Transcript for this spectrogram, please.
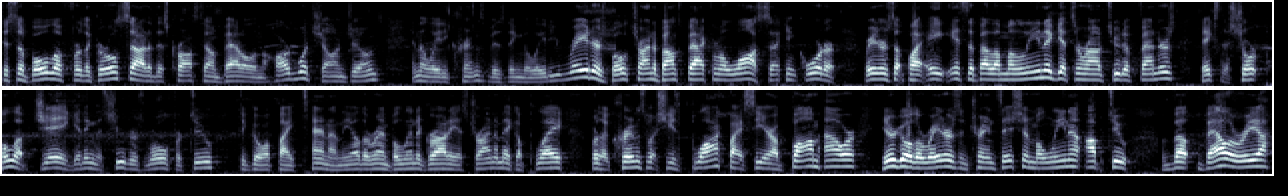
to Cibola for the girls' side of this crosstown battle in the hardwood. Sean Jones and the Lady Crims visiting the Lady Raiders, both trying to bounce back from a loss. Second quarter, Raiders up by 8. Isabella Molina gets around two defenders, takes the short pull up. Jay getting the shooter's roll for two to go up by 10 on the other end. Belinda Gradi is trying to make a play for the Crims, but she's blocked by Sierra Baumhauer. Here go the Raiders in transition. Molina up to Val- Valeria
